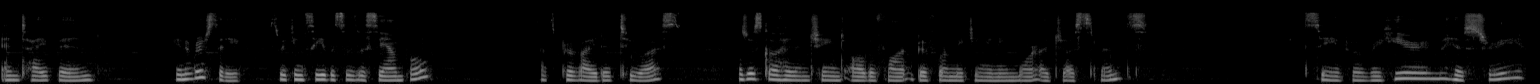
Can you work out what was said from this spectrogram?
and type in university. So we can see this is a sample that's provided to us. I'll just go ahead and change all the font before making any more adjustments. It's saved over here in my history.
